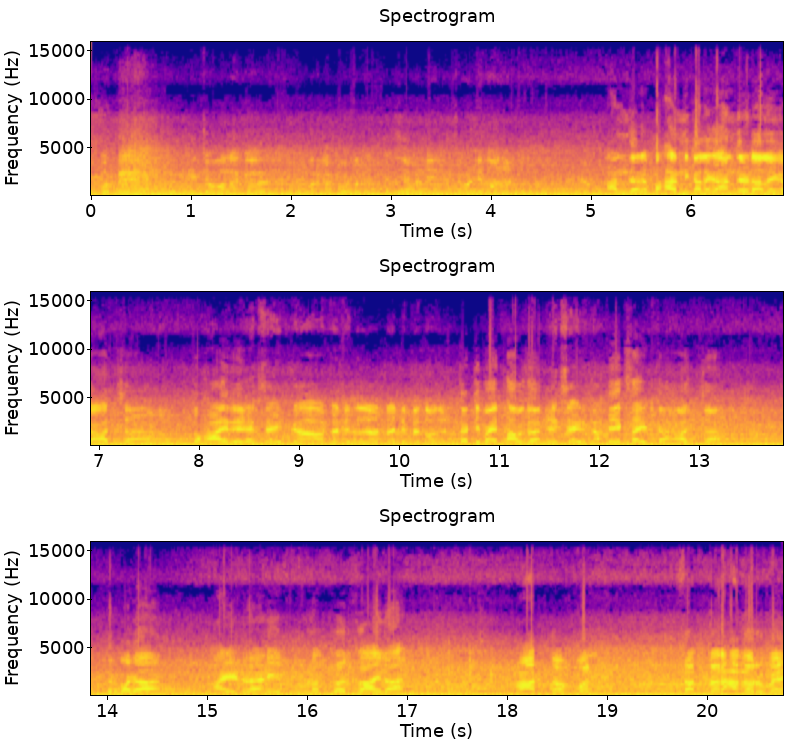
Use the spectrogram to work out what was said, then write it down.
ऊपर पे नीचे वाला का ऊपर का टोटल सेवेंटी सेवेंटी थाउज़ेंड अंदर बाहर निकालेगा अंदर डालेगा? अच्छा। Thirty five thousand thirty five thousand. एक साइड का? एक साईड का. अच्छा. तर बघा हायड्राने पूर्ण खर्च आहे ना हा तब्बल सत्तर हजार रुपये.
